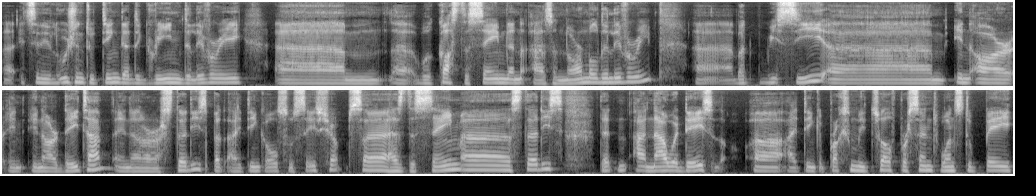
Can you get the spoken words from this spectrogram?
uh, it's an illusion to think that the green delivery um, uh, will cost the same than as a normal delivery. Uh, but we see um, in our in, in our data in our studies, but I think also Safe Shops has the same studies that nowadays I think approximately 12% wants to pay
